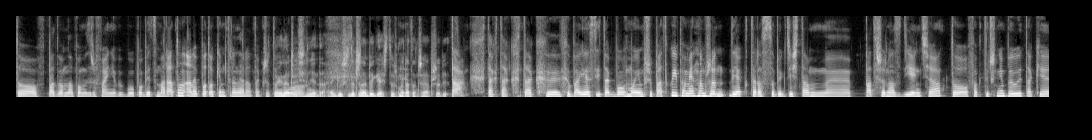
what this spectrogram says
to wpadłam na pomysł, że fajnie by było pobiec maraton, ale pod okiem trenera, także to No inaczej było... się nie da. Jak już się zaczyna biegać, to już maraton trzeba przebiec. Tak, tak, tak, tak y, chyba jest i tak było w moim przypadku i pamiętam, że jak teraz sobie gdzieś tam y, patrzę na zdjęcia, to faktycznie były takie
